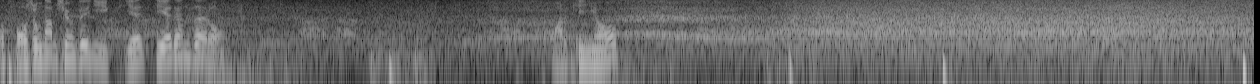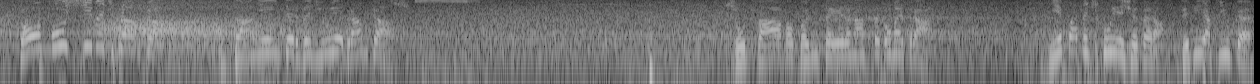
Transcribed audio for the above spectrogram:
Otworzył nam się wynik. Jest 1-0. Marquinhos. To musi być bramka! Danie interweniuje bramkarz. Rzuca w okolice 11 metra. Nie patyczkuje się teraz. Wybija piłkę.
